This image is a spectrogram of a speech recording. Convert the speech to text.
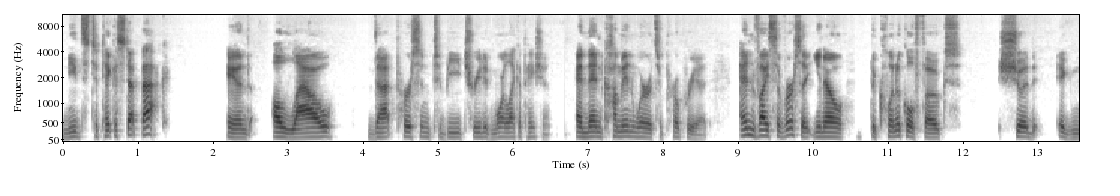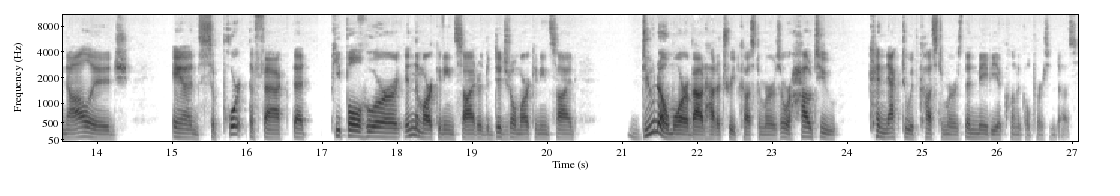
needs to take a step back and allow that person to be treated more like a patient and then come in where it's appropriate and vice versa you know the clinical folks should acknowledge and support the fact that people who are in the marketing side or the digital marketing side do know more about how to treat customers or how to connect with customers than maybe a clinical person does.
